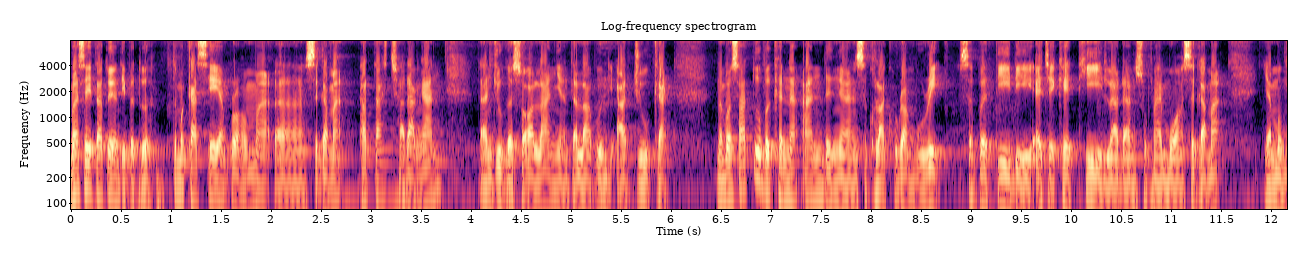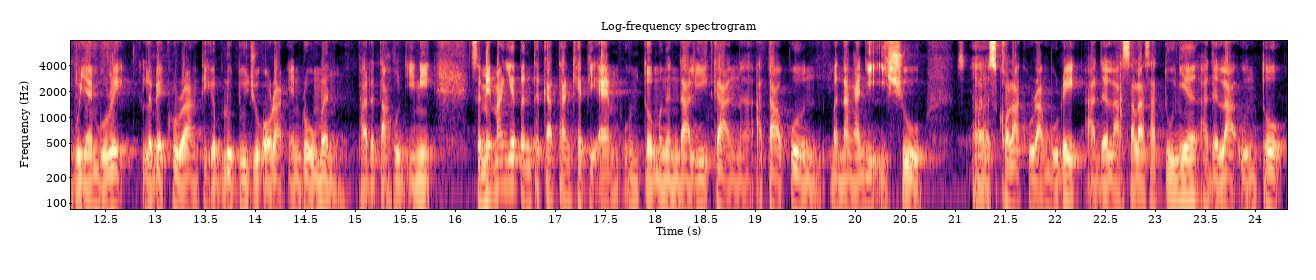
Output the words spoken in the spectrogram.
terima kasih Datuk Yang Dipertua. Terima kasih Yang Berhormat uh, Segamat atas cadangan dan juga soalan yang telah pun diajukan. Nombor satu berkenaan dengan sekolah kurang murid seperti di AJKT Ladang Sungai Muar Segamat yang mempunyai murid lebih kurang 37 orang enrollment pada tahun ini. Sememangnya pendekatan KPM untuk mengendalikan ataupun menangani isu uh, sekolah kurang murid adalah salah satunya adalah untuk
